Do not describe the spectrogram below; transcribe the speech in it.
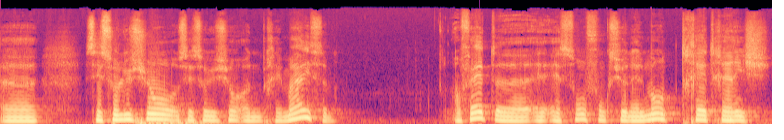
Euh, ces solutions, ces solutions on-premise, en fait, elles, elles sont fonctionnellement très très riches.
